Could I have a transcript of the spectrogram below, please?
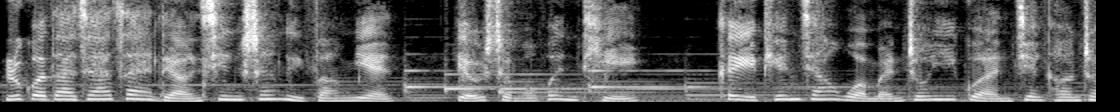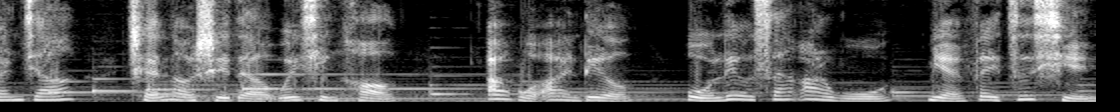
如果大家在两性生理方面有什么问题，可以添加我们中医馆健康专家陈老师的微信号：二五二六五六三二五，免费咨询。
